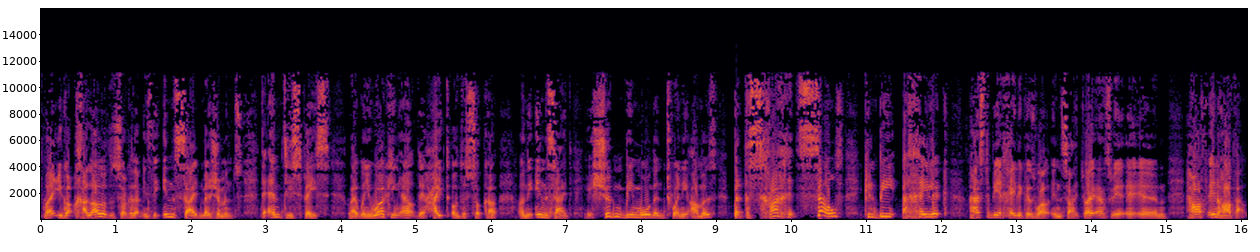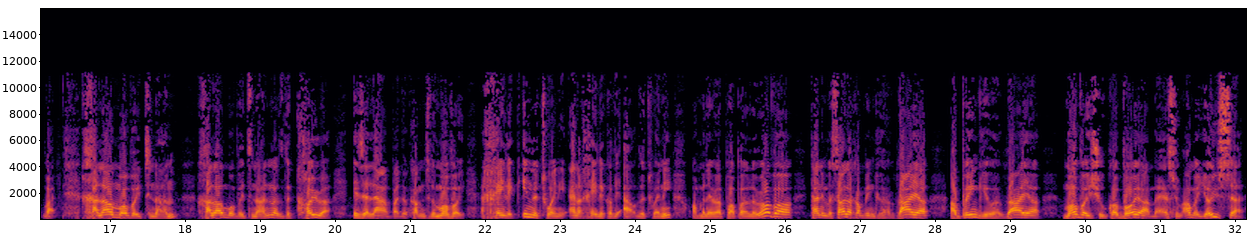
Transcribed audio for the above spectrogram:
Right, you got halal of the sukkah, that means the inside measurements, the empty space, right? When you're working out the height of the sukkah, on the inside, it shouldn't be more than 20 amas, but the schach itself can be a chelik, has to be a chelik as well inside, right? It has to be um, half in, half out, right? Halal movoy tanan, halal movoy tanan, as the koira is allowed by the come to the movoy, a chelik in the 20 and a chelik of the out of the 20, Amalera papa tani masalach, I'll bring you a raya, I'll bring you a raya, Mavoi shu kovoya ama yosa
